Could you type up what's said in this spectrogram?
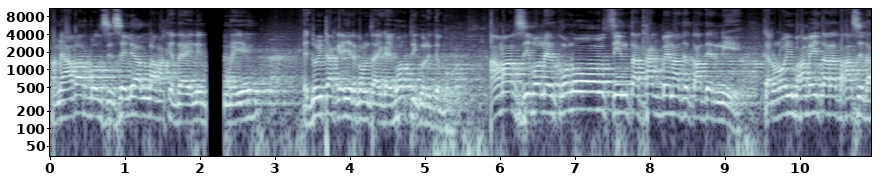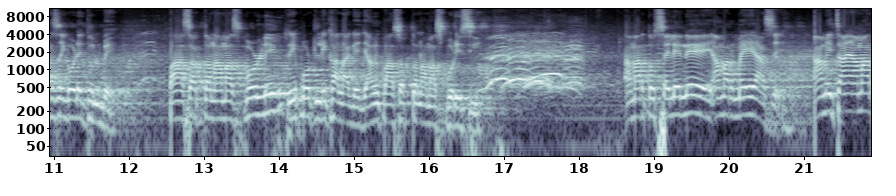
আমি আবার বলছি, ছেলে আল্লাহ আমাকে দেয়নি, মেয়ে দুইটাকে এরকম জায়গায় ভর্তি করে দেব। আমার জীবনের কোনো চিন্তা থাকবে না যে তাদের নিয়ে, কারণ ওইভাবেই তারা ধাসে ধাসে গড়ে তুলবে। পাঁচ অক্ত নামাজ পড়লে রিপোর্ট লেখা লাগে যে আমি পাঁচ অক্ত নামাজ পড়েছি। আমার তো ছেলে নেই, আমার মেয়ে আছে। আমি চাই আমার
